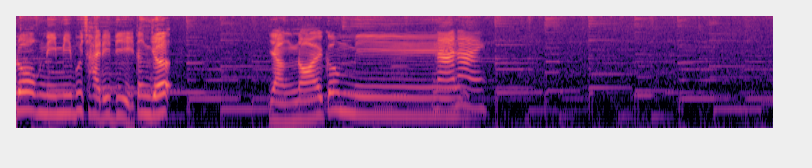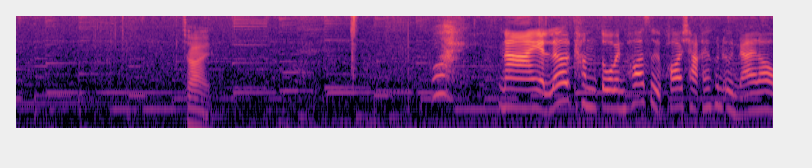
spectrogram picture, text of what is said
โลกนี้มีผู้ชายดีๆอีกตั้งเยอะ อย่างน้อยก็มีนะนาย ใช่ นายอะเลิกทำตัวเป็นพ่อสื่อพ่อชักให้คนอื่นได้แล้ว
